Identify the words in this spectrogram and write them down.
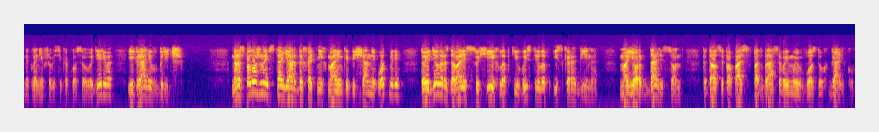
наклонившегося кокосового дерева, играли в бридж. На расположенной в ста ярдах от них маленькой песчаной отмели то и дело раздавались сухие хлопки выстрелов из карабина. Майор Даллисон пытался попасть в подбрасываемую в воздух гальку.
